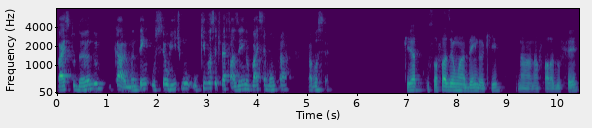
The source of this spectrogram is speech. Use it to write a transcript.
vai estudando e, cara, mantém o seu ritmo. O que você estiver fazendo vai ser bom para você. Queria só fazer um adendo aqui na, na fala do Fê,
